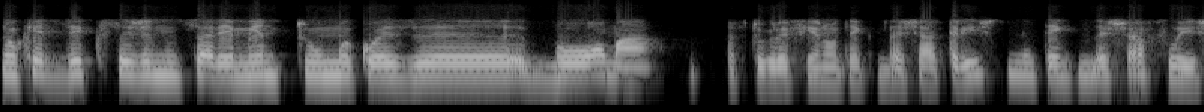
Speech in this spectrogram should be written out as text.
não quer dizer que seja necessariamente uma coisa boa ou má. A fotografia não tem que me deixar triste, nem tem que me deixar feliz.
